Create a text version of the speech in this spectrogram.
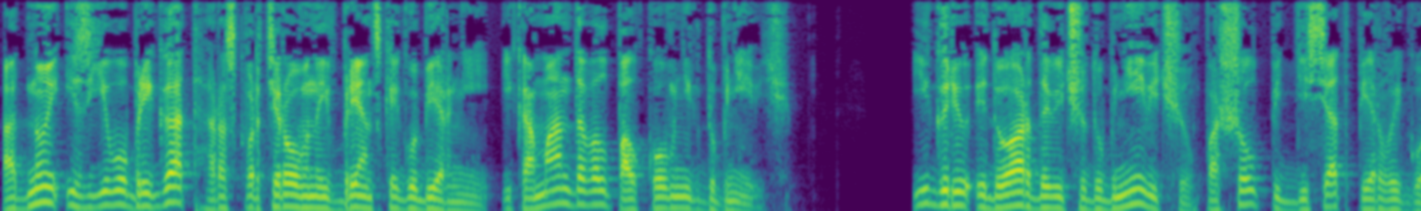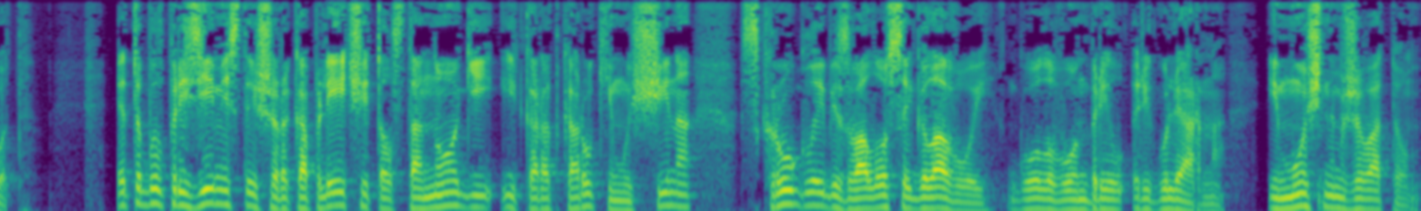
Одной из его бригад, расквартированной в Брянской губернии, и командовал полковник Дубневич. Игорю Эдуардовичу Дубневичу пошел 51 год. Это был приземистый, широкоплечий, толстоногий и короткорукий мужчина с круглой безволосой головой, голову он брил регулярно, и мощным животом.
